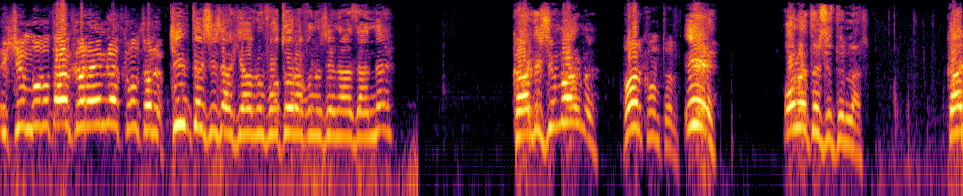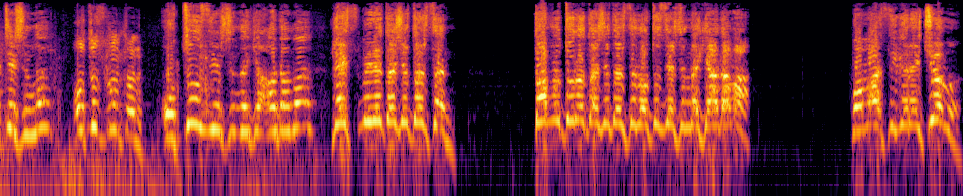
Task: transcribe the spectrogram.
İkin Bulut Ankara Emret Komutanım. kim taşıyacak yavrum fotoğrafını cenazende? Kardeşin var mı? Var komutanım. İyi. Ona taşıtırlar. Kaç yaşında? 30 komutanım. 30 yaşındaki adama resmini taşıtırsın. Tabutunu taşıtırsın 30 yaşındaki adama. Baban sigara içiyor mu?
